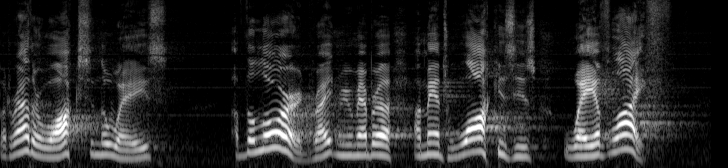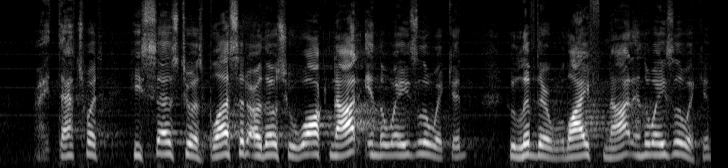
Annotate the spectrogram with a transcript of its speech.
but rather walks in the ways of the Lord, right? And remember, a, a man's walk is his way of life, right? That's what he says to us. Blessed are those who walk not in the ways of the wicked, who live their life not in the ways of the wicked,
